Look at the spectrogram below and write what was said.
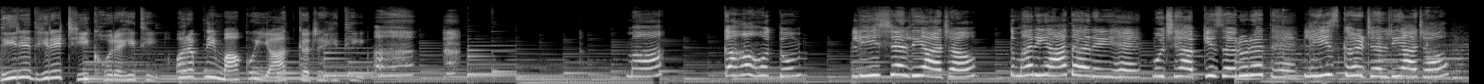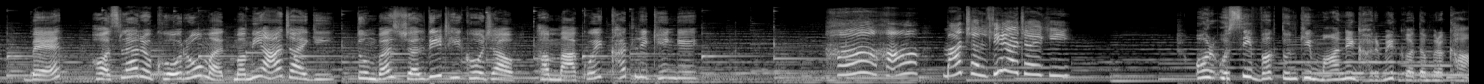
धीरे धीरे ठीक हो रही थी और अपनी माँ को याद कर रही थी। माँ कहाँ हो तुम? प्लीज़ जल्दी आ जाओ। तुम्हारी याद आ रही है। मुझे आपकी ज़रूरत है। प्लीज़ घर जल्दी आ जाओ। बेथ हौसला रखो रो मत। मम्मी आ जाएगी। तुम बस जल्दी ठीक हो जाओ। हम माँ को एक खत लिखेंगे। हाँ हाँ माँ जल्दी आ जाएगी। और उसी वक्त उनकी माँ ने घर में कदम रखा।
